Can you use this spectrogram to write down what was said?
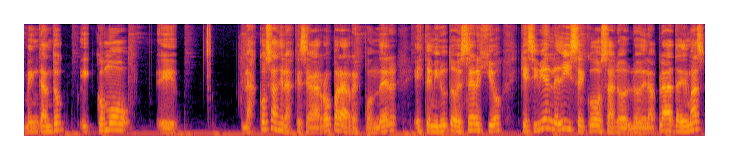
Me encantó eh, cómo... eh, las cosas de las que se agarró para responder este minuto de Sergio, que si bien le dice cosas, lo, lo de la plata y demás,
